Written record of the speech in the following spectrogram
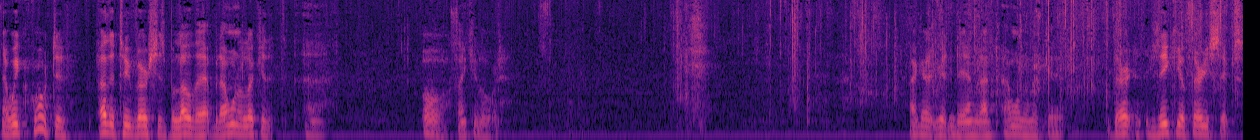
Now, we quote the other two verses below that, but I want to look at it. Uh, oh, thank you, Lord. I got it written down, but I, I want to look at it. There, Ezekiel 36.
